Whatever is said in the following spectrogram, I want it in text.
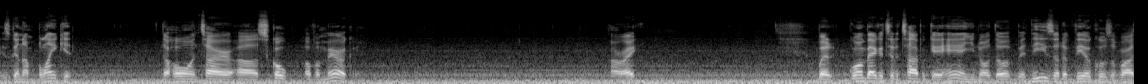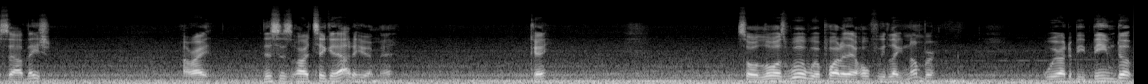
is gonna blanket the whole entire uh, scope of America. All right. But going back into the topic at hand, you know, though, but these are the vehicles of our salvation. All right. This is our ticket out of here, man. Okay. So, Lord's will, we're part of that hopefully late number. We are to be beamed up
